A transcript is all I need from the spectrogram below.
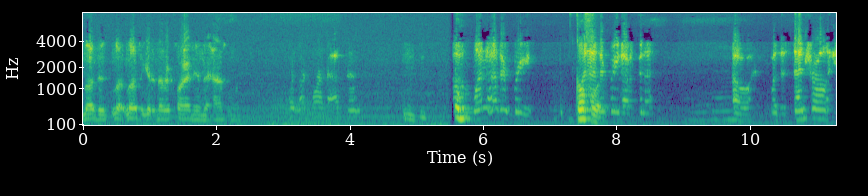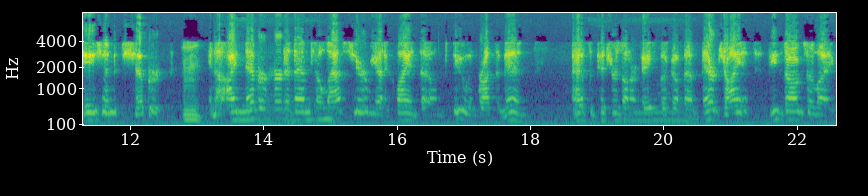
Love to lo- love to get another client in that has one. We'll learn more about them. Mm-hmm. Um, one other breed. Go one for other it. breed I was gonna. Oh, was a Central Asian Shepherd, Mm. and I, I never heard of them till last year. We had a client that owned two and brought them in. I have some pictures on our Facebook of them. They're giant. These dogs are like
